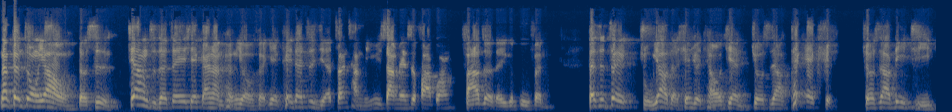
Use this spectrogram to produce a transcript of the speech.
那更重要的是，这样子的这一些感染朋友，可也可以在自己的专长领域上面是发光发热的一个部分。但是最主要的先决条件就是要 take action，就是要立即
